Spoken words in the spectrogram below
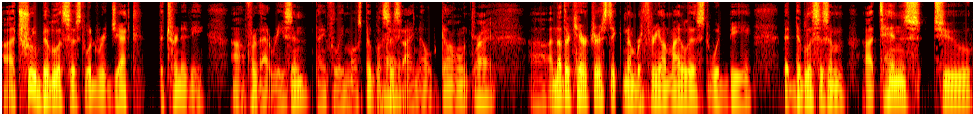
uh, a true biblicist would reject the Trinity uh, for that reason. Thankfully, most biblicists Right. I know don't. Right. Uh, another characteristic, number three on my list, would be that biblicism uh, tends to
